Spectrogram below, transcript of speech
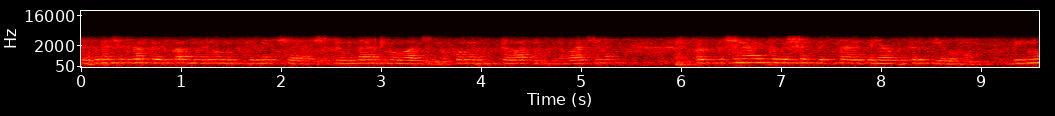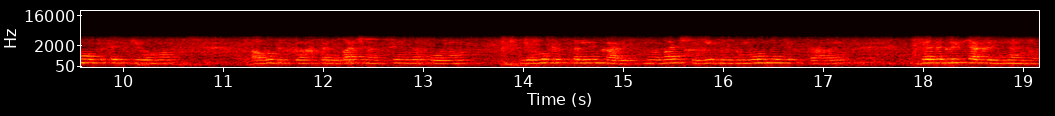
Частина четвертої вказаної норми визначає, що кримінальне провадження у формі приватного звинувачення розпочинається лише з підставі заяви потерпілого. Відмова потерпілого, у випадках передбачено цим законом, його представника від звинувачення є безумовною підставою для закриття кримінального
